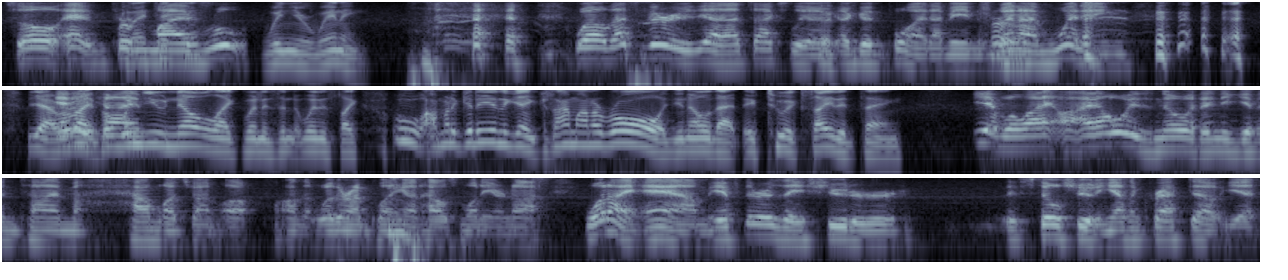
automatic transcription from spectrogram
so. And for Can I take my this? rule, When you're winning. well, that's very yeah, that's actually a, a good point. I mean, true. when I'm winning, Yeah, right. But when you know, like when it's when it's like, ooh, I'm gonna get in again because I'm on a roll. You know that eh, too excited thing. Yeah, well, I, I always know at any given time how much I'm up on the, whether I'm playing on house money or not. What I am, if there is a shooter, still shooting, he hasn't cracked out yet.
